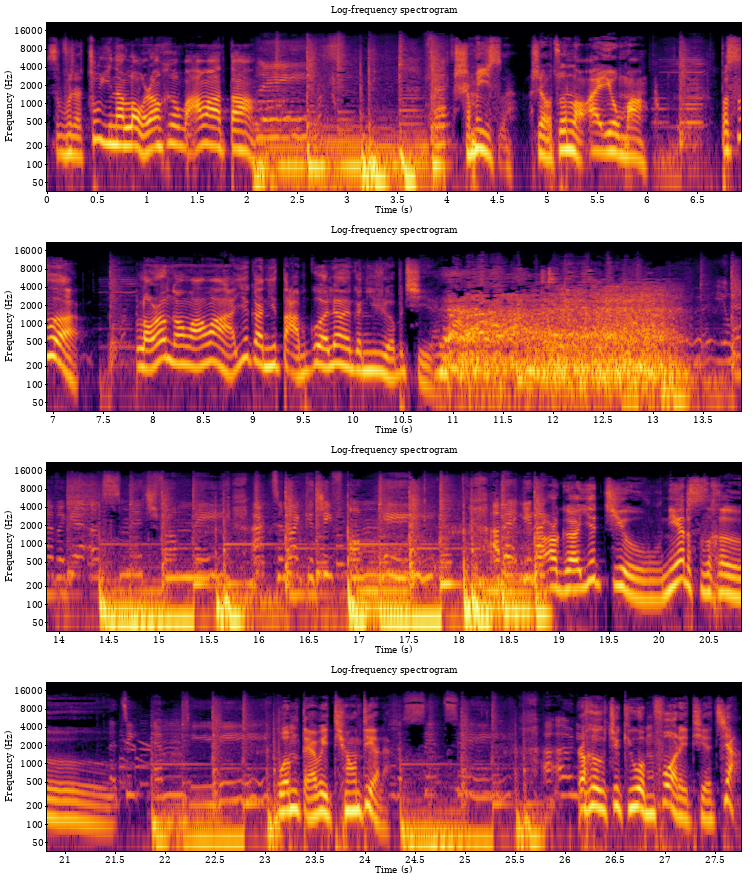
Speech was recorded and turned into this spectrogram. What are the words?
师傅说：“注意那老人和娃娃打。”什么意思？是要尊老爱幼吗？不是，老人跟娃娃，一个你打不过，另一个你惹不起。二哥，一九年的时候，我们单位停电了。然后就给我们放了一天假。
